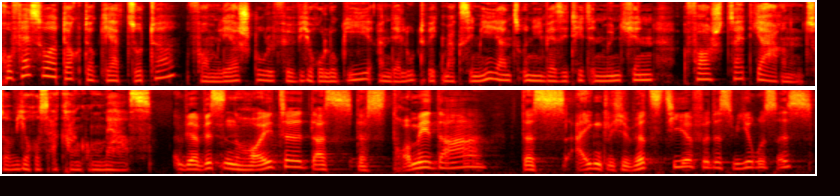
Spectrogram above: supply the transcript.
Professor Dr. Gerd Sutter vom Lehrstuhl für Virologie an der Ludwig-Maximilians-Universität in München forscht seit Jahren zur Viruserkrankung MERS. Wir wissen heute, dass das Dromedar das eigentliche Wirtstier für das Virus ist.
